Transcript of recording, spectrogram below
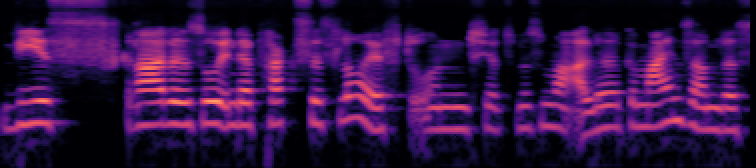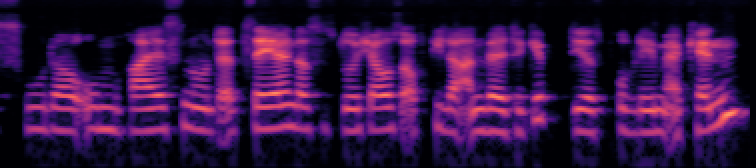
wie es gerade so in der Praxis läuft. Und jetzt müssen wir alle gemeinsam das Ruder umreißen und erzählen, dass es durchaus auch viele Anwälte gibt, die das Problem erkennen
